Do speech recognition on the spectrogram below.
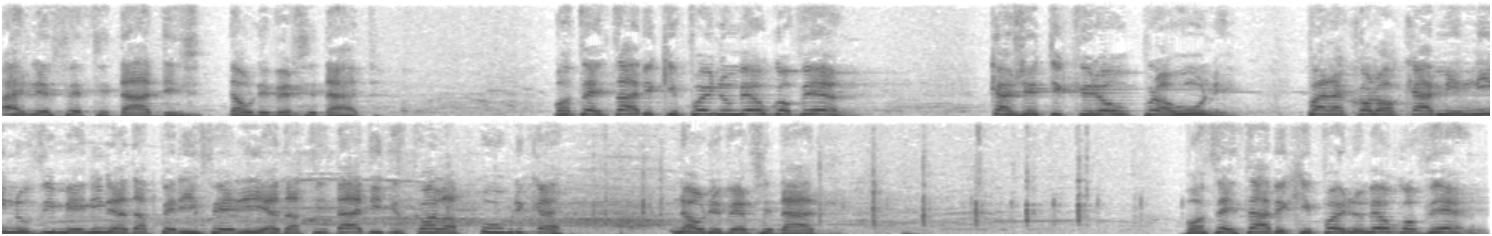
às necessidades da universidade. Vocês sabem que foi no meu governo que a gente criou o ProUni para colocar meninos e meninas da periferia da cidade de escola pública na universidade. Vocês sabem que foi no meu governo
